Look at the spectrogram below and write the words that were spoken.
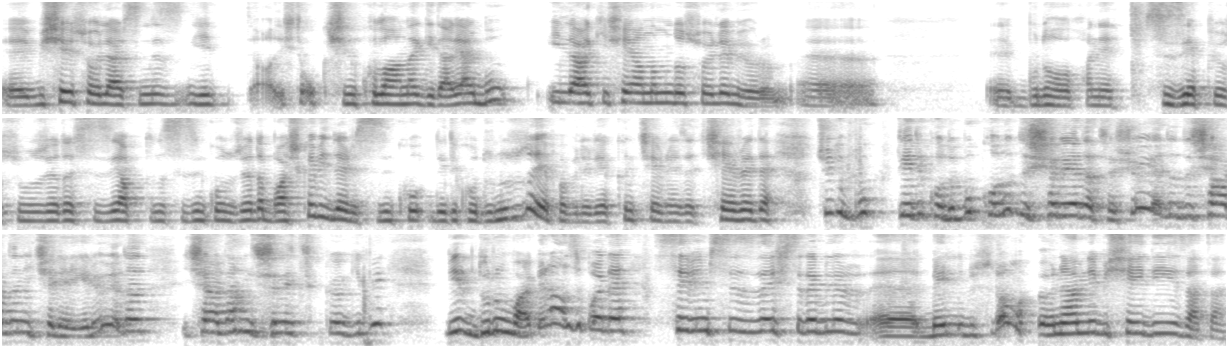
Ee, bir şey söylersiniz işte o kişinin kulağına gider. Yani bu illaki şey anlamında söylemiyorum. Ee, bunu hani siz yapıyorsunuz ya da siz yaptınız sizin konunuz ya da başka birileri sizin ko- dedikodunuzu da yapabilir yakın çevrenize, çevrede. Çünkü bu dedikodu, bu konu dışarıya da taşıyor ya da dışarıdan içeriye geliyor ya da içeriden dışarıya çıkıyor gibi bir durum var. Birazcık böyle sevimsizleştirebilir e, belli bir süre ama önemli bir şey değil zaten.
